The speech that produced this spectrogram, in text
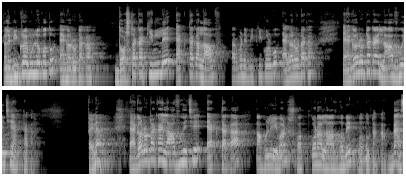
তাহলে বিক্রয় মূল্য কত? এগারো টাকা। দশ টাকা কিনলে এক টাকা লাভ, তার মানে বিক্রি করব এগারো টাকা। এগারো টাকায় লাভ হয়েছে এক টাকা। তাই না? এগারো টাকায় লাভ হয়েছে এক টাকা, তাহলে এবার শতকরা লাভ হবে কত টাকা? ব্যাস,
